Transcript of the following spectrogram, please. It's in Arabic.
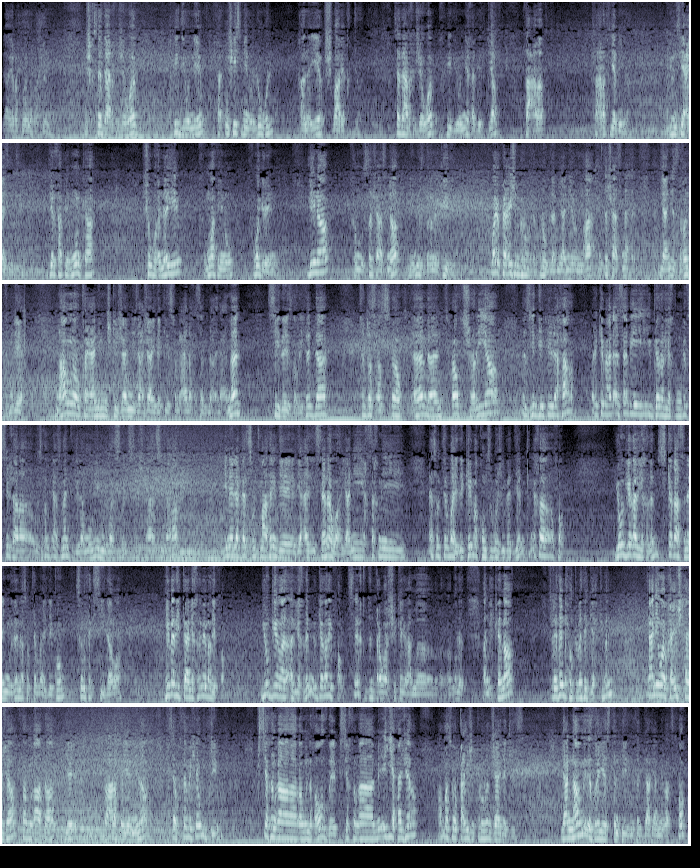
الله الرحمن الرحيم. مش خصها تعرف الجواب. فيديو النيم نمشي سمينو الأول قناية شباري قدام. تعرف الجواب. فيديو النيم خفيف كاع تعرف تعرف يمينا يونسي عزيز دير خفير مونكا شو هنايا؟ خمواثينو خواقرينو جينا 15 سنة يعني زدغنا كيري ويبقى عيش بروبلم يعني نهار 15 سنة يعني زدغنت مليح. نهار وقع يعني مشكل جاني نزاع جاي اذا كيصفر على حسب الاعمال السيده يصدر يتدار تدرس غص فوق أمان فوق الشهريه زين ديال الفلاحه ولكن مع الاسف يبقى غادي يخدموا في السيجاره وزغنت ناس ما نتقلا مؤمن السيجاره إن إلا كانت سوت ماثين دي دي هذه السنوات يعني خصخني اسوت الله يهديك كيما قمت بالواجبات ديالي كني فوق يوقي غادي يخدم. سكا غاسنا نيوذا ناس الله يهديكم سوتك السيده ذي كان يخدم ذي يفضل يوكي غادي يخدم يوكي غادي يفضل. سير قد ندعوا الشكاية على المحكمة ثلاثة الحكمة ذيك يحكمن. يعني واقع يعيش حاجة غاطا تعرف يمينا حساب ختا ماشي ودي كستيخن غا غاون فوض بي كستيخن غا أي حاجة. أما توقع يجي بروبليم جاي كيس. يعني نهار من يتغير التنفيذ نتا الدار يعني غتصفر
